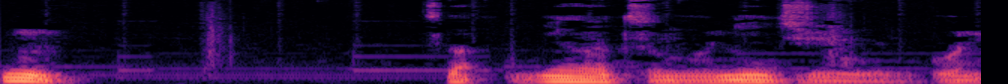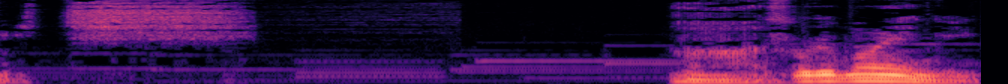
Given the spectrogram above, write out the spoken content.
うん。さあ、2月の25日。ああ、それ前に、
